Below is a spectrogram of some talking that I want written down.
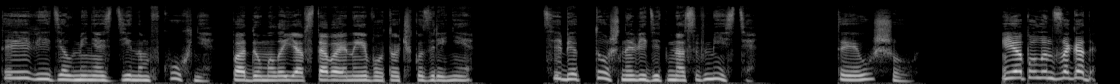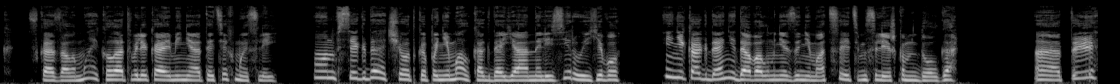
«Ты видел меня с Дином в кухне», — подумала я, вставая на его точку зрения. «Тебе тошно видеть нас вместе. Ты ушел». «Я полон загадок», — сказал Майкл, отвлекая меня от этих мыслей. Он всегда четко понимал, когда я анализирую его, и никогда не давал мне заниматься этим слишком долго. «А ты?»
